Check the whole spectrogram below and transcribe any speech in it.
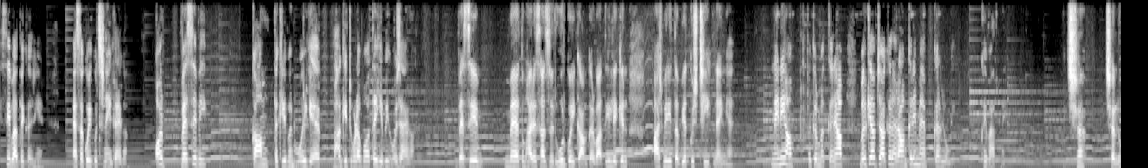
ऐसी बातें करिए ऐसा कोई कुछ नहीं कहेगा और वैसे भी काम तकरीबन हो ही गया है। बाकी थोड़ा बहुत है ये भी हो जाएगा। वैसे मैं तुम्हारे साथ ज़रूर कोई काम करवाती लेकिन आज मेरी तबीयत कुछ ठीक नहीं है। नहीं नहीं आप फ़िक्र मत करें। आप बल्कि आप जाकर आराम करें मैं कर लूँगी। कोई बात नहीं। अच्छा चलो।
